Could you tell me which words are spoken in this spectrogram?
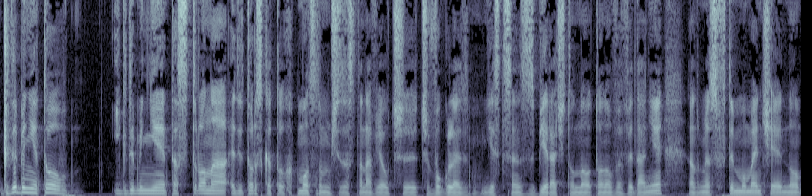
Gdyby nie to i gdyby nie ta strona edytorska, to mocno bym się zastanawiał, czy, czy w ogóle jest sens zbierać to, no, to nowe wydanie. Natomiast w tym momencie, no,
